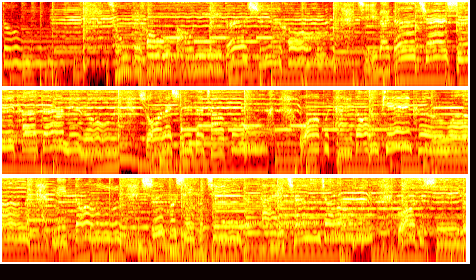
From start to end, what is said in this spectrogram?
动。从背后抱你的时候，期待的却是他的面容，说来是在嘲讽，我不太懂，偏渴望你懂。是否幸福轻得太沉重？过度使用，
